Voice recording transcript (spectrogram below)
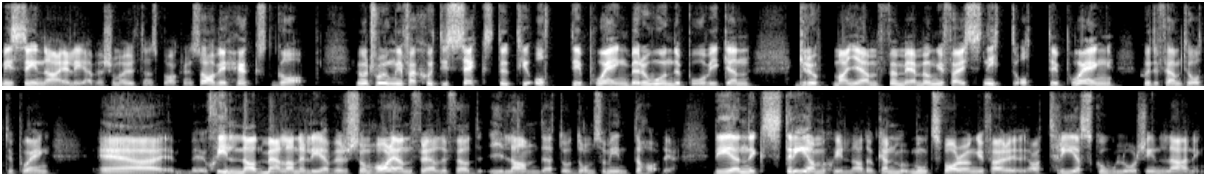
med sina elever som har utländsk bakgrund, så har vi högst gap. Jag tror ungefär 76 till 80 poäng beroende på vilken grupp man jämför med, men ungefär i snitt 80 poäng, 75 till 80 poäng eh, skillnad mellan elever som har en förälder född i landet och de som inte har det. Det är en extrem skillnad och kan motsvara ungefär ja, tre skolårs inlärning.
